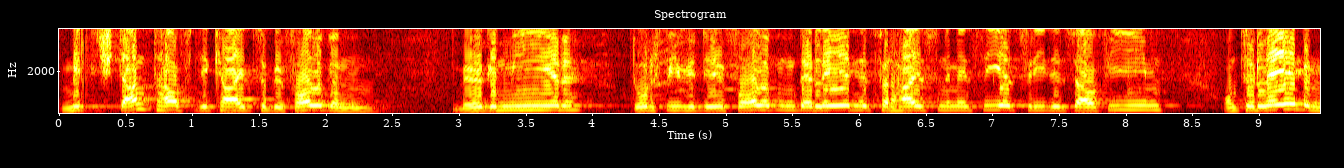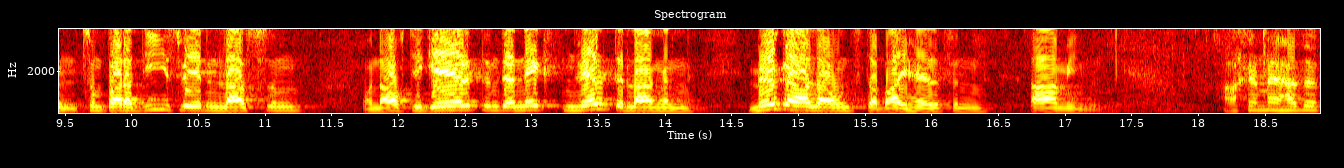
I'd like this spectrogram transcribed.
mit Standhaftigkeit zu befolgen. Mögen wir durch die Folgen der Lehren des verheißenen Messias Friedens auf ihm unser Leben zum Paradies werden lassen und auch die Gärten der nächsten Welt erlangen. Möge Allah uns dabei helfen. Amen. آخر میں حضرت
